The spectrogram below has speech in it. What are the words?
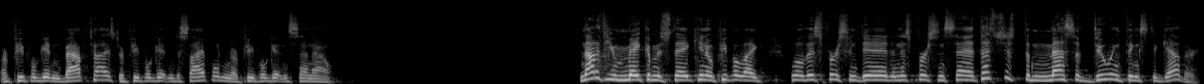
Are people getting baptized? Are people getting discipled? And are people getting sent out? Not if you make a mistake. You know, people like, well, this person did and this person said. That's just the mess of doing things together.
